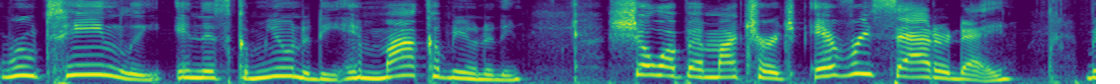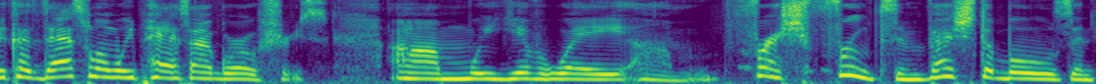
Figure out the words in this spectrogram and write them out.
routinely in this community, in my community, show up at my church every Saturday because that's when we pass out groceries. Um, we give away um, fresh fruits and vegetables and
